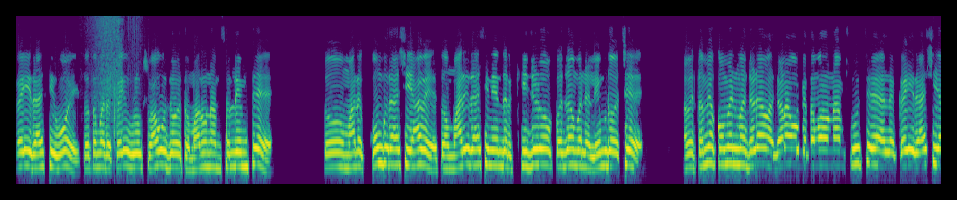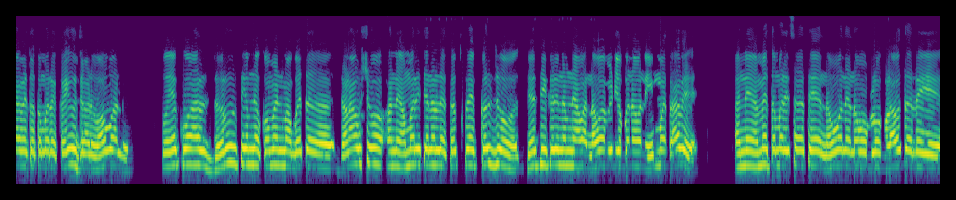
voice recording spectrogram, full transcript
કઈ રાશિ હોય તો તમારે કયું વૃક્ષ વાવવું જોઈએ? તો મારું નામ સલીમ છે. તો મારે કુંભ રાશિ આવે તો મારી રાશિની અંદર ખીજડો, કદમ અને લીમડો છે. હવે તમે કોમેન્ટમાં જણાવો જણાવો કે તમારું નામ શું છે અને કઈ રાશિ આવે તો તમારે કયું ઝાડ વાવવાનું? તો એકવાર જરૂરથી અમને કોમેન્ટમાં બતા જણાવશો અને અમારી ચેનલને સબસ્ક્રાઇબ કરજો. જેથી કરીને અમને આવા નવા વીડિયો બનાવવાની હિંમત આવે. અને અમે તમારી સાથે નવો ને નવો બ્લોગ લાવતા રહીએ.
